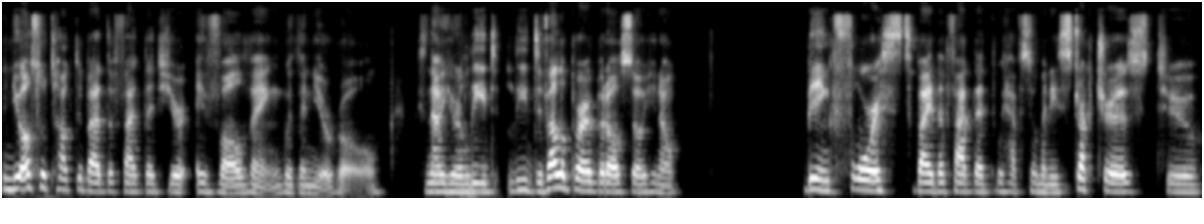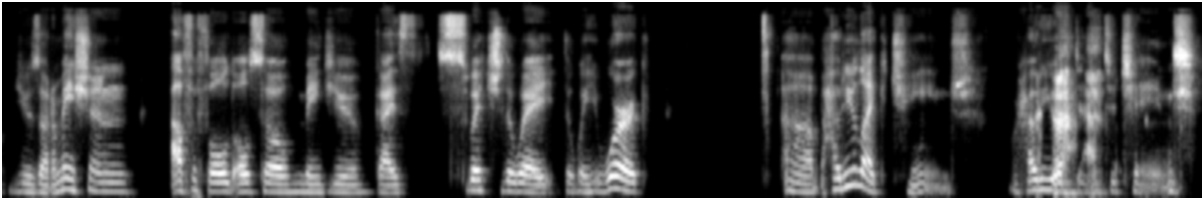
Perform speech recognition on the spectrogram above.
and you also talked about the fact that you're evolving within your role. Because now you're mm-hmm. lead lead developer, but also you know being forced by the fact that we have so many structures to use automation. AlphaFold also made you guys switch the way the way you work um, how do you like change? Or how do you adapt to change?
